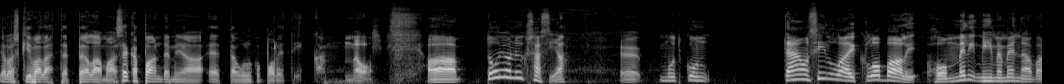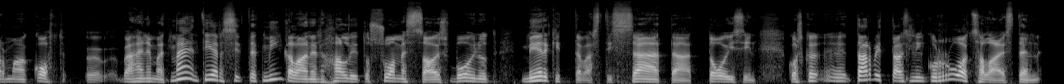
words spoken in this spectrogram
jolla olisi kiva lähteä pelaamaan sekä pandemiaa että ulkopolitiikkaa. No, uh, toi on yksi asia, mutta kun tämä on sillä globaali hommeli, mihin me mennään varmaan kohta vähän enemmän. Et mä en tiedä sitten, että minkälainen hallitus Suomessa olisi voinut merkittävästi säätää toisin, koska tarvittaisiin niin kuin ruotsalaisten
